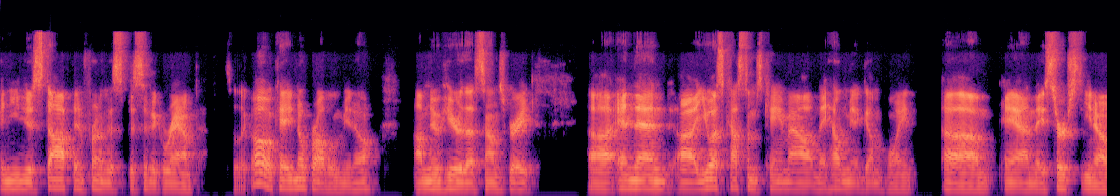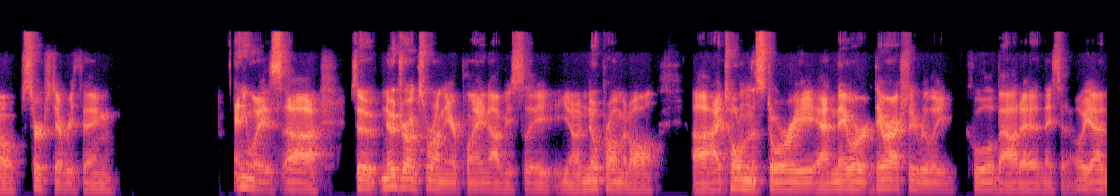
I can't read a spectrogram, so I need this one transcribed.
and you need to stop in front of this specific ramp." So like, "Oh, okay, no problem. You know, I'm new here. That sounds great." Uh, and then uh, U.S. Customs came out and they held me at gunpoint um, and they searched, you know, searched everything. Anyways, uh, so no drugs were on the airplane. Obviously, you know, no problem at all. Uh, I told them the story, and they were they were actually really cool about it. And they said, "Oh yeah,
